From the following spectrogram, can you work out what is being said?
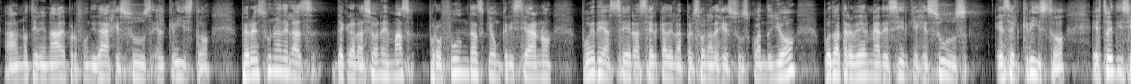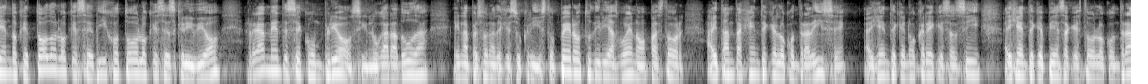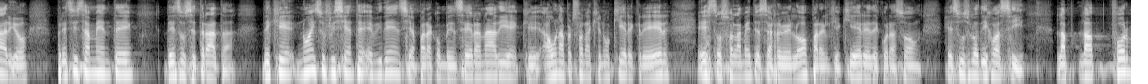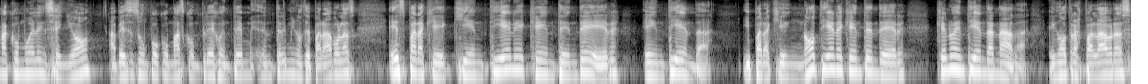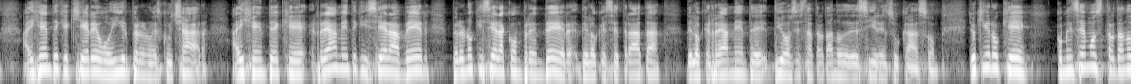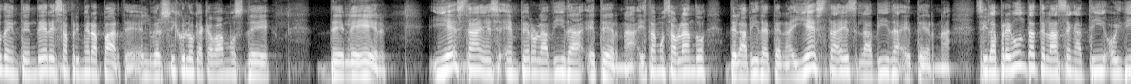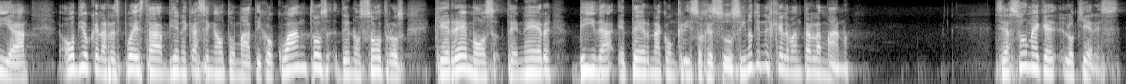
Ah, no tiene nada de profundidad, Jesús, el Cristo, pero es una de las declaraciones más profundas que un cristiano puede hacer acerca de la persona de Jesús. Cuando yo puedo atreverme a decir que Jesús es el Cristo, estoy diciendo que todo lo que se dijo, todo lo que se escribió, realmente se cumplió, sin lugar a duda, en la persona de Jesucristo. Pero tú dirías, bueno, pastor, hay tanta gente que lo contradice, hay gente que no cree que es así, hay gente que piensa que es todo lo contrario. Precisamente de eso se trata, de que no hay suficiente evidencia para convencer a nadie que a una persona que no quiere creer, esto solamente se reveló para el que quiere de corazón. Jesús lo dijo así. La, forma como él enseñó, a veces un poco más complejo en, en términos de parábolas, es para que quien tiene que entender, entienda. Y para quien no tiene que entender, que no entienda nada. En otras palabras, hay gente que quiere oír pero no escuchar. Hay gente que realmente quisiera ver pero no quisiera comprender de lo que se trata, de lo que realmente Dios está tratando de decir en su caso. Yo quiero que comencemos tratando de entender esa primera parte, el versículo que acabamos de, de leer. Y esta es, empero, la vida eterna. Estamos hablando de la vida eterna. Y esta es la vida eterna. Si la pregunta te la hacen a ti hoy día, obvio que la respuesta viene casi en automático. ¿Cuántos de nosotros queremos tener vida eterna con Cristo Jesús? Si no tienes que levantar la mano. Se asume que lo quieres.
